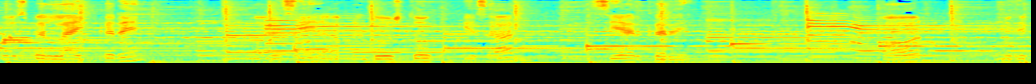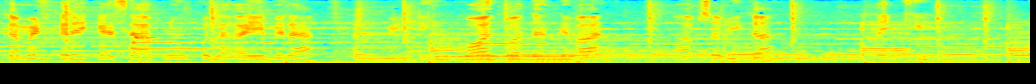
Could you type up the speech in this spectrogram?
तो इस पर लाइक करें। और इसे अपने दोस्तों के साथ शेयर करें। और मुझे कमेंट करें कैसा आप लोगों को लगा ये मेरा पेंटिंग बहुत बहुत धन्यवाद। आप सभी का। थैंक यू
